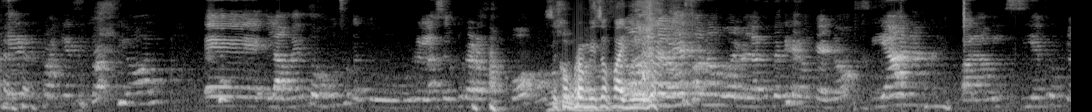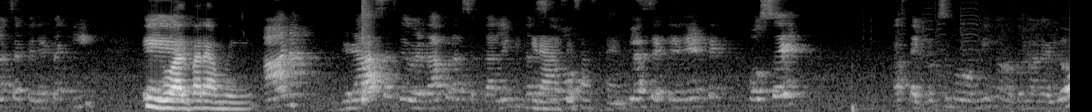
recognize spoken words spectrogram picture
Cualquier, cualquier situación. Eh, lamento mucho que tu relación durara tan poco. Su compromiso fallido. No, pero eso no vuelve, ya te dijeron que no. Diana, para mí siempre un placer tenerte aquí. Eh, Igual para mí. Ana, gracias de verdad por aceptar la invitación. Gracias a Un ustedes. placer tenerte. José, hasta el próximo domingo, no te me hagas loco. Sí, yo-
